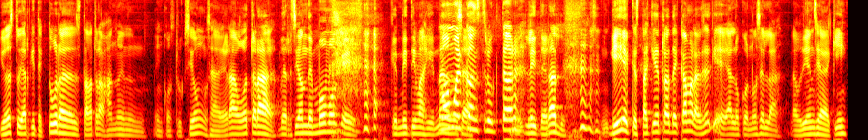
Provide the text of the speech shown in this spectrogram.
Yo estudié arquitectura, estaba trabajando en, en construcción, o sea, era otra versión de Momo que, que ni te imaginas. Momo o el sea, constructor. Literal. Guille, que está aquí detrás de cámara, es que ya lo conoce la, la audiencia de aquí.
